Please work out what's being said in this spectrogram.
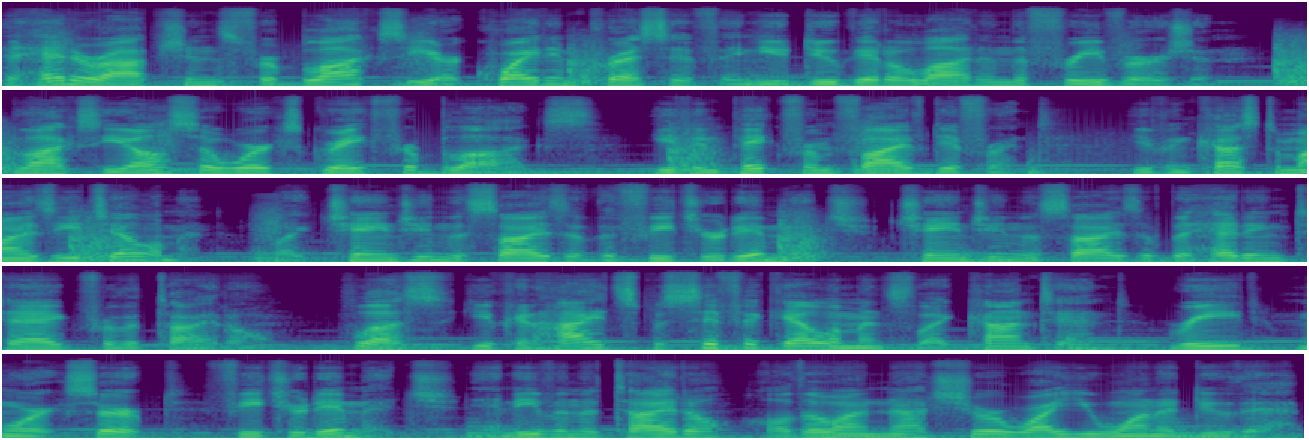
The header options for Blocksy are quite impressive and you do get a lot in the free version. Blocksy also works great for blogs. You can pick from five different. You can customize each element, like changing the size of the featured image, changing the size of the heading tag for the title, Plus, you can hide specific elements like content, read, more excerpt, featured image, and even the title, although I'm not sure why you want to do that.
